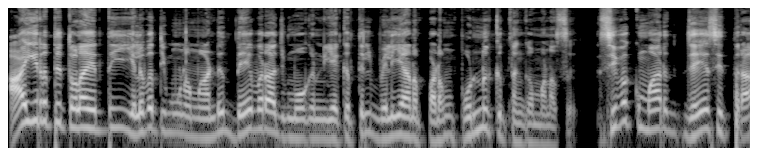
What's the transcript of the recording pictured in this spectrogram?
ஆயிரத்தி தொள்ளாயிரத்தி எழுவத்தி மூணாம் ஆண்டு தேவராஜ் மோகன் இயக்கத்தில் வெளியான படம் பொண்ணுக்கு தங்க மனசு. சிவகுமார் ஜெயசித்ரா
